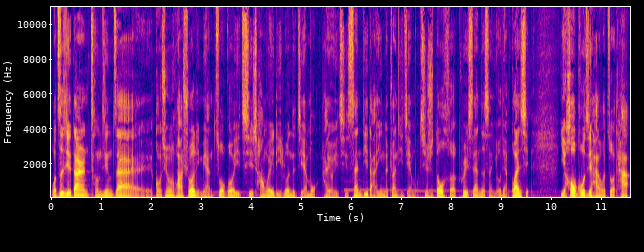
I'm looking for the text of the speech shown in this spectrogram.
我自己当然曾经在《狗熊有话说》里面做过一期长尾理论的节目，还有一期 3D 打印的专题节目，其实都和 Chris Anderson 有点关系。以后估计还会做他，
